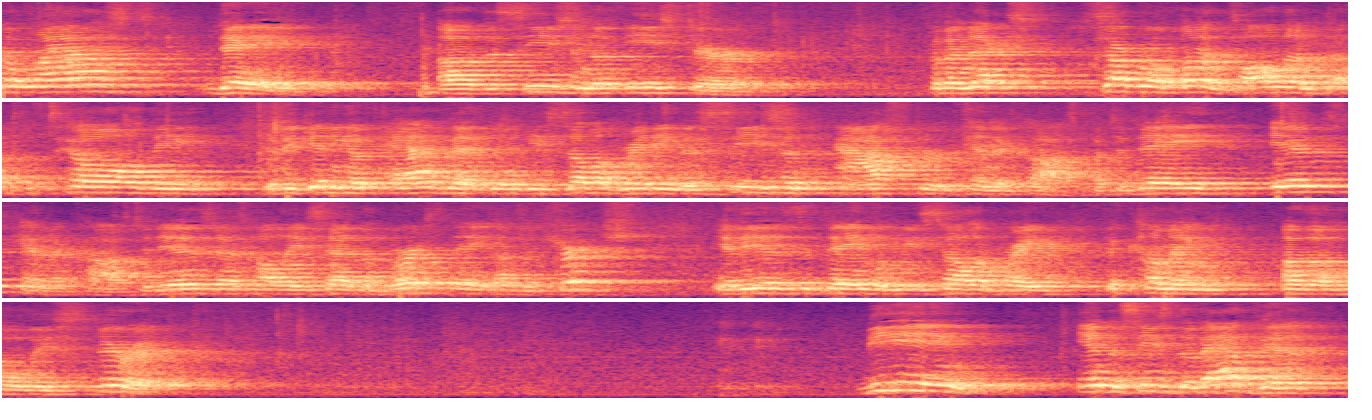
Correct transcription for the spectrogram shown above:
the last day of the season of Easter for the next several months, all until the, the beginning of Advent, we'll be celebrating the season after Pentecost. But today is Pentecost. It is, as Holly said, the birthday of the church. It is the day when we celebrate the coming of the Holy Spirit. Being in the season of Advent,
